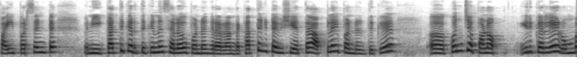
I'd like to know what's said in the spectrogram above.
ஃபைவ் பர்சன்ட் நீ கற்றுக்கிறதுக்குன்னு செலவு பண்ணுங்கிறார். அந்த கற்றுக்கிட்ட விஷயத்த அப்ளை பண்ணுறதுக்கு கொஞ்சம் பணம் இருக்கிறதுலே ரொம்ப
